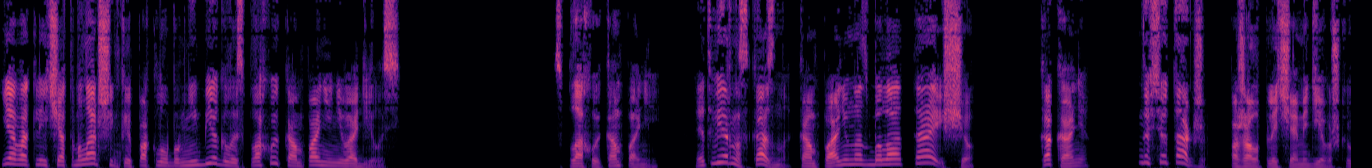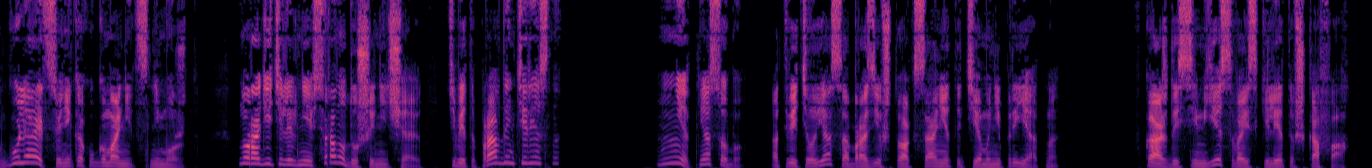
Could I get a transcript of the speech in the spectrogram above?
«Я, в отличие от младшенькой, по клубам не бегала и с плохой компанией не водилась». «С плохой компанией?» «Это верно сказано. Компания у нас была та еще». «Как Аня?» «Да все так же», — пожала плечами девушка. «Гуляет, все никак угомониться не может. Но родители в ней все равно души не чают. Тебе это правда интересно?» «Нет, не особо», — ответил я, сообразив, что Оксане эта тема неприятна. «В каждой семье свои скелеты в шкафах.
